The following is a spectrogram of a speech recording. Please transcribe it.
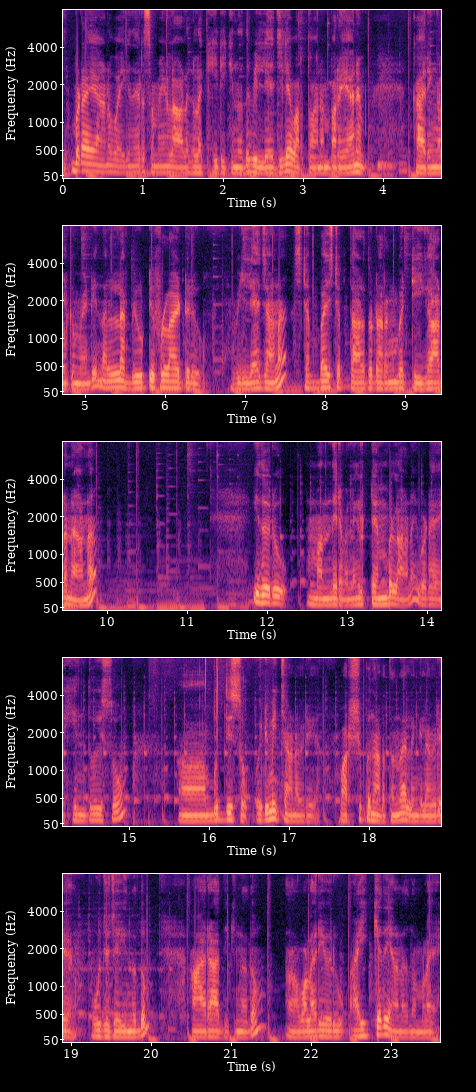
ഇവിടെയാണ് വൈകുന്നേര സമയങ്ങളിൽ ആളുകളൊക്കെ ഇരിക്കുന്നത്. വില്ലേജിലെ വർത്തമാനം പറയാനും കാര്യങ്ങൾക്കും വേണ്ടി. നല്ല ബ്യൂട്ടിഫുള്ളായിട്ടൊരു വില്ലേജാണ് സ്റ്റെപ്പ് ബൈ സ്റ്റെപ്പ് താഴത്തോട്ട് ഇറങ്ങുമ്പോൾ ടീ ഗാർഡൻ ആണ്. ഇതൊരു മന്ദിരം അല്ലെങ്കിൽ ടെമ്പിളാണ് ഇവിടെ ഹിന്ദുയിസവും ബുദ്ധിസവും ഒരുമിച്ചാണ് അവർ വർഷിപ്പ് നടത്തുന്നത് അല്ലെങ്കിൽ അവർ പൂജ ചെയ്യുന്നതും. ആരാധിക്കുന്നതും വളരെ ഒരു ഐക്യതയാണ് നമ്മളെ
